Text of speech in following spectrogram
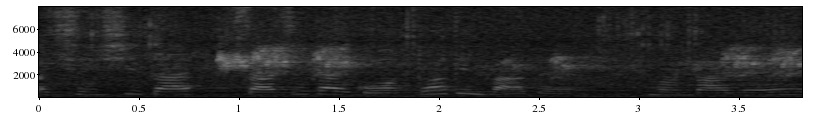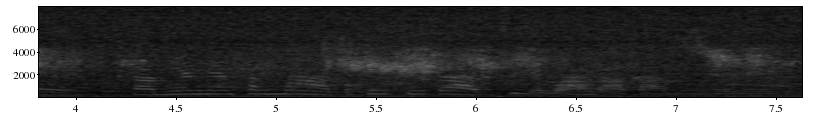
အချင်းရှိတိုင်းစာကြည့်တိုက်ကိုသွားတင်ပါတယ်။မှန်ပါတယ်။ဒါမြန်မြန်ဖမဘုဟုတ္တကျေဝါလာပါမယ်။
